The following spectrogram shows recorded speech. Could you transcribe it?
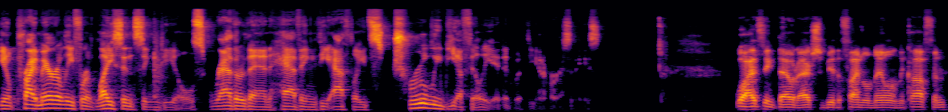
you know primarily for licensing deals rather than having the athletes truly be affiliated with the universities Well, I think that would actually be the final nail in the coffin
